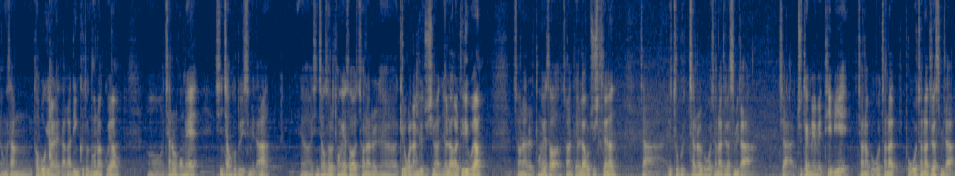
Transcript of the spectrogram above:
영상 더보기란에다가 링크도 넣어 놨고요. 어, 채널 홈에 신청서도 있습니다. 어, 신청서를 통해서 전화를 어, 기록을 남겨주시면 연락을 드리고요. 전화를 통해서 저한테 연락을 주실 때는 자 유튜브 채널 보고 전화 드렸습니다. 자 주택매매 TV 전화 보고 전화 보고 전화 드렸습니다.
